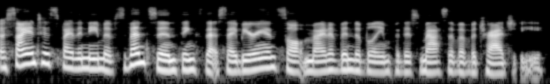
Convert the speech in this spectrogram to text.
a scientist by the name of Svensen thinks that Siberian salt might have been to blame for this massive of a tragedy.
